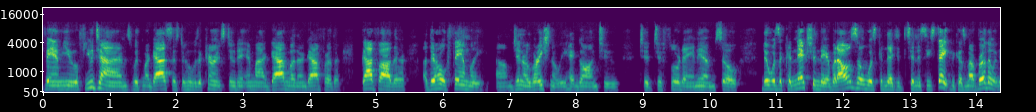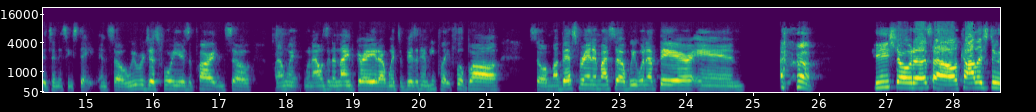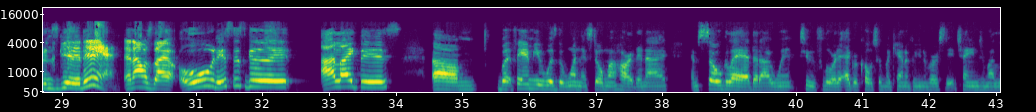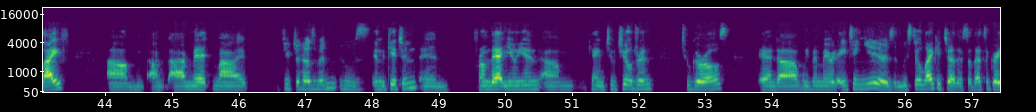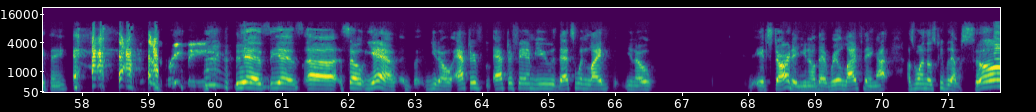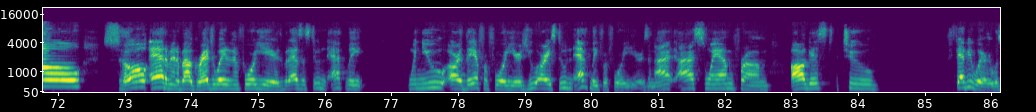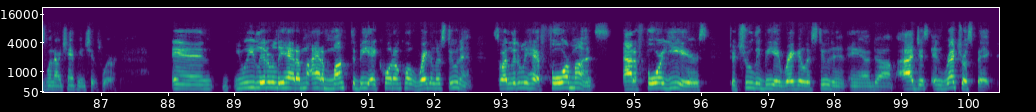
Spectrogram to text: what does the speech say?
FAMU a few times with my god sister, who was a current student, and my godmother and godfather, godfather, uh, their whole family, um, generationally, had gone to, to to Florida A&M. So there was a connection there. But I also was connected to Tennessee State because my brother went to Tennessee State, and so we were just four years apart. And so I went when I was in the ninth grade. I went to visit him. He played football. So my best friend and myself, we went up there and he showed us how college students get it in. And I was like, oh, this is good. I like this. Um, but FAMU was the one that stole my heart. And I am so glad that I went to Florida Agricultural Mechanical University. It changed my life. Um, I, I met my future husband who's in the kitchen. And from that union um, came two children, two girls. And uh, we've been married 18 years and we still like each other. So that's a great thing. a great thing. yes, yes. Uh, so yeah, you know, after after FAMU, that's when life, you know, it started, you know, that real life thing. I, I was one of those people that was so so adamant about graduating in four years. But as a student athlete, when you are there for four years, you are a student athlete for four years. And I, I swam from August to February was when our championships were. And we literally had a, I had a month to be a quote unquote regular student. So I literally had four months out of four years to truly be a regular student. And um, I just, in retrospect,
